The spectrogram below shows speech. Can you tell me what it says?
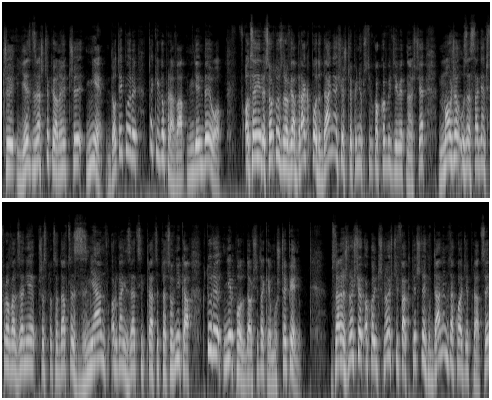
czy jest zaszczepiony, czy nie. Do tej pory takiego prawa nie było. W ocenie resortu zdrowia brak poddania się szczepieniu przeciwko COVID-19 może uzasadniać wprowadzenie przez pracodawcę zmian w organizacji pracy pracownika, który nie poddał się takiemu szczepieniu. W zależności od okoliczności faktycznych w danym zakładzie pracy,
